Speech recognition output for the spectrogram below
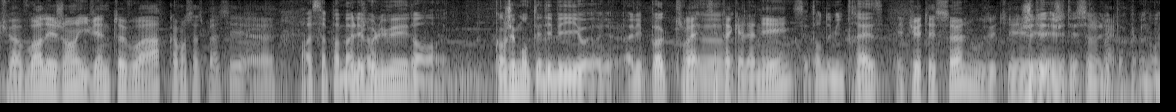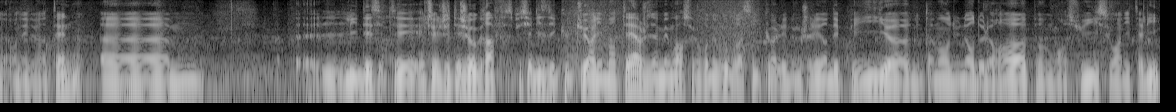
tu vas voir les gens, ils viennent te voir, comment ça se passe? Et, euh, Ah, ça a pas mal évolué. Dans... Quand j'ai monté DBI euh, à l'époque, Ouais, euh, c'est à quelle année c'était en 2013. Et tu étais seul ou vous étiez... J'étais seul à Ouais, l'époque, maintenant on est- une vingtaine. Euh, L'idée c'était, j'ai- j'étais géographe spécialiste des cultures alimentaires, je faisais un mémoire sur le renouveau brassicole et donc j'allais dans des pays, euh, notamment du nord de l'Europe ou en Suisse ou en Italie,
